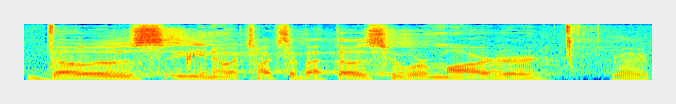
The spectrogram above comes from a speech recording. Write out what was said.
those, you know, it talks about those who were martyred Right.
